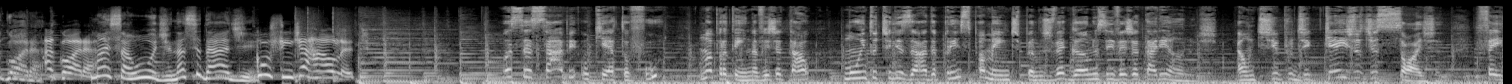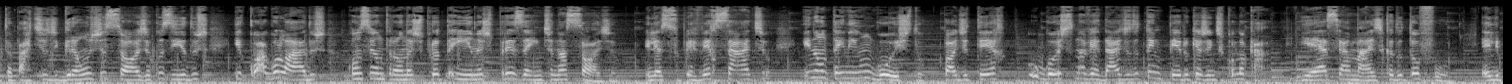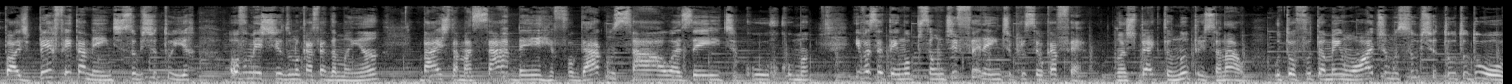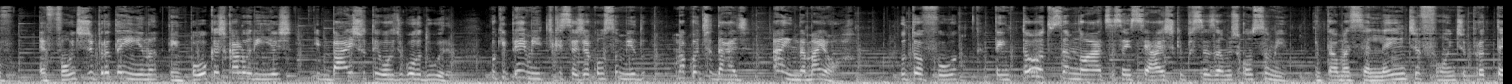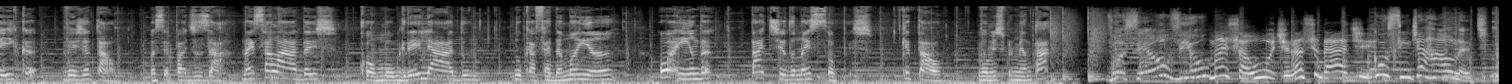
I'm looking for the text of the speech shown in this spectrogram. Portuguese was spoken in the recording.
Agora, agora. Mais saúde na cidade. Com Cynthia Howlett. Você sabe o que é tofu? Uma proteína vegetal muito utilizada principalmente pelos veganos e vegetarianos. É um tipo de queijo de soja, feito a partir de grãos de soja cozidos e coagulados, concentrando as proteínas presentes na soja. Ele é super versátil e não tem nenhum gosto. Pode ter o gosto, na verdade, do tempero que a gente colocar. E essa é a mágica do tofu. Ele pode perfeitamente substituir ovo mexido no café da manhã. Basta amassar bem, refogar com sal, azeite, cúrcuma e você tem uma opção diferente para o seu café. No aspecto nutricional, o tofu também é um ótimo substituto do ovo. É fonte de proteína, tem poucas calorias e baixo teor de gordura, o que permite que seja consumido uma quantidade ainda maior. O tofu tem todos os aminoácidos essenciais que precisamos consumir. Então, é uma excelente fonte proteica vegetal. Você pode usar nas saladas, como grelhado, no café da manhã ou ainda batido nas sopas. Que tal? Vamos experimentar? Você ouviu Mais Saúde na Cidade. Com Cynthia Howlett.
